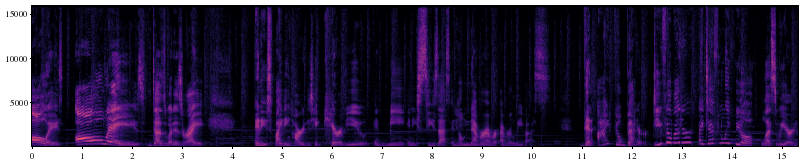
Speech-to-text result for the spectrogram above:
always, always does what is right. And he's fighting hard to take care of you and me, and he sees us, and he'll never, ever, ever leave us. Then I feel better. Do you feel better? I definitely feel less weird.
